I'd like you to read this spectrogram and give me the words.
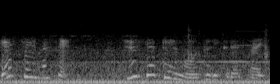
いらっしゃいませ。駐車券をお取りください。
